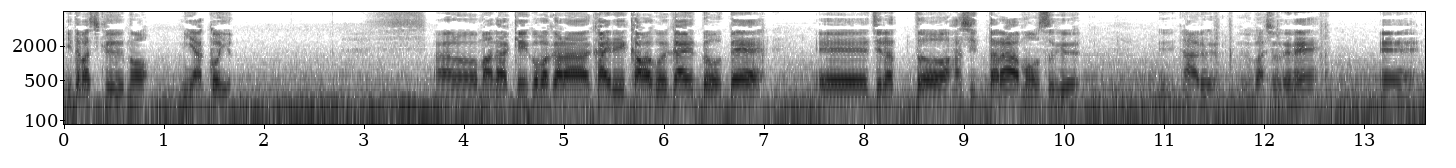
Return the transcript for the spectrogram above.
板橋区の宮古湯。あの、まあ、だ稽古場から帰り川越街道で、えー、ちらっと走ったらもうすぐある場所でね、えー、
